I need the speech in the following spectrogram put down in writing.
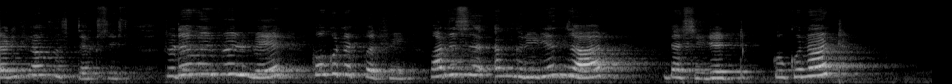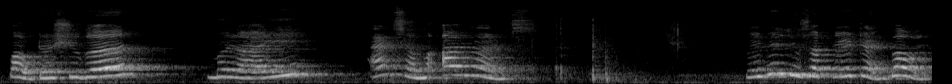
from 5th class. Today we will make coconut barfi. What is the ingredients are desiccated coconut, powdered sugar, malai and some almonds. We will use a plate and bowl.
